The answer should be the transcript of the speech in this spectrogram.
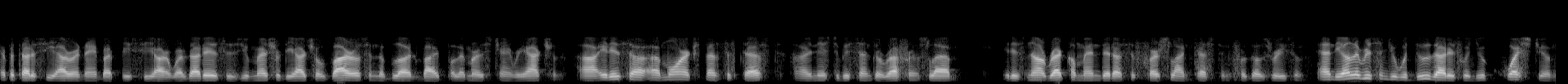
hepatitis C RNA by PCR. What that is is you measure the actual virus in the blood by polymerase chain reaction. Uh, it is a, a more expensive test. Uh, it needs to be sent to a reference lab. It is not recommended as a first line testing for those reasons. And the only reason you would do that is when you question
